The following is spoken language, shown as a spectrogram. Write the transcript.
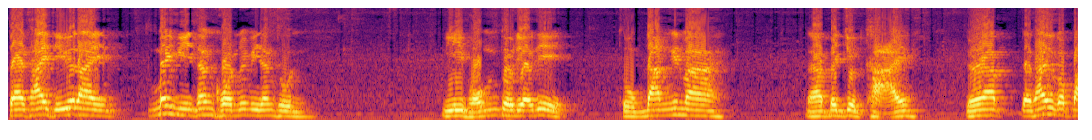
แต่ไทยศรีวิไลไม่มีทั้งคนไม่มีทั้งทุน มีผมตัวเดียวที่ถูกดันขึ้นมานะครับเป็นจุดขายนะครับ แต่ถ้าอยู่ก็ไป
